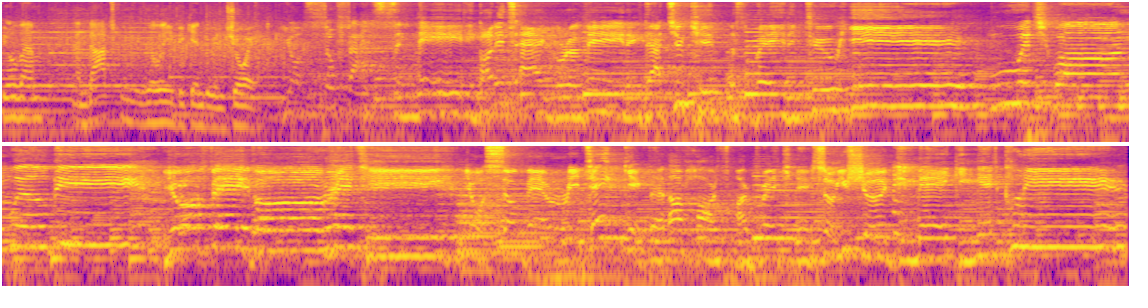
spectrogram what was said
feel them, and that's when you really begin to enjoy it. You're so fascinating, but it's aggravating that you keep us waiting to hear which one will be your favorite. You're so very taking that our hearts are breaking, so you should be making it clear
